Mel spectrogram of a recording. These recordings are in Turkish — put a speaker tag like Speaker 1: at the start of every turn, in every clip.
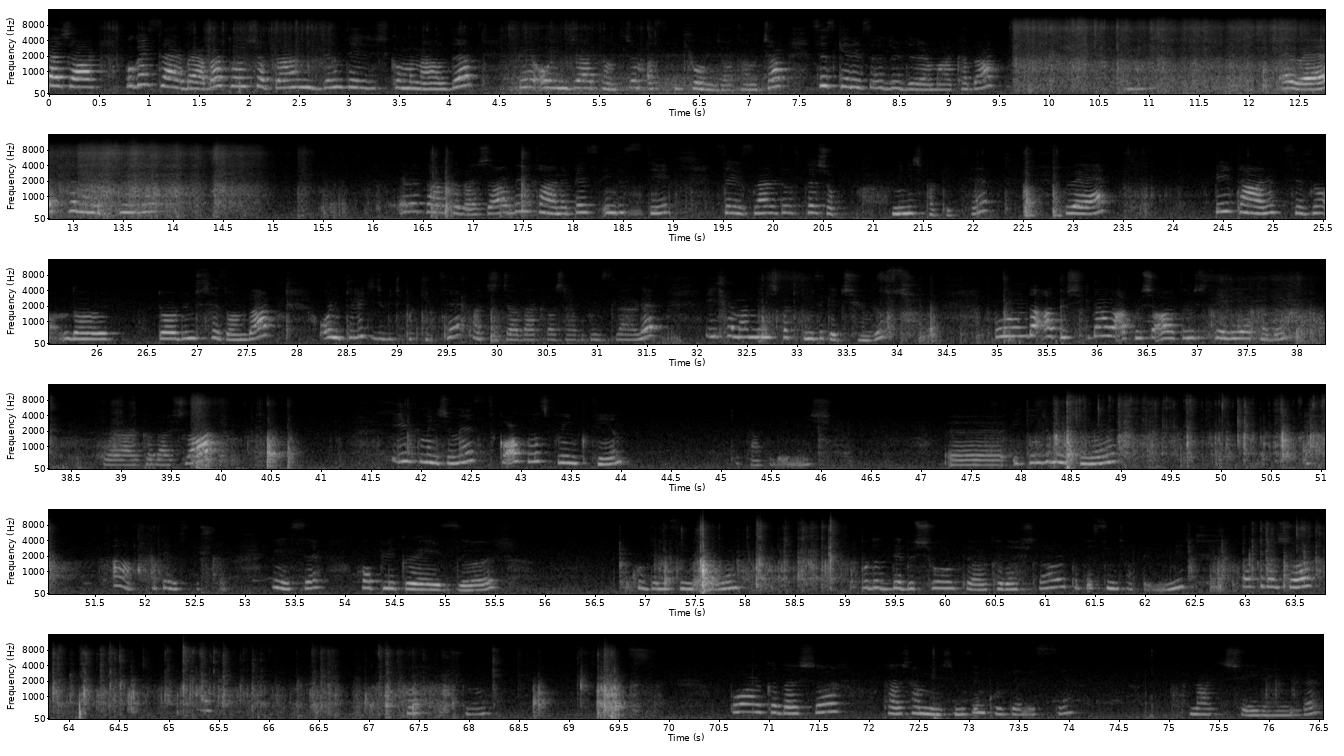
Speaker 1: arkadaşlar. Bugün sizlerle beraber Toy Shop'tan canım teyzeciğimin aldığı bir oyuncağı tanıtacağım. Aslında iki oyuncağı tanıtacağım. Ses gelirse özür dilerim arkadan. Evet. Evet arkadaşlar bir tane Pets in the serisinden Little Pet Shop miniş paketi ve bir tane sezon dör, dördüncü sezonda 12'li cici bici paketi açacağız arkadaşlar bugün sizlerle. İlk hemen miniş paketimize geçiyoruz. Bunda 62'den ve 66. seriye kadar var arkadaşlar. İlk minişimiz Scarfless Springsteen. Çok tatlı bir miniş. Ee, ikinci minişimiz Aa, bir tanesi düştü. Neyse. Hopley Grazer. Kurdelesini alalım. Bu da Debbie Schulte arkadaşlar. Bu da sincap belimiz. Arkadaşlar. Bu arkadaşlar tavşan benişimizin kurdelesi. Nar çiçeği renginde.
